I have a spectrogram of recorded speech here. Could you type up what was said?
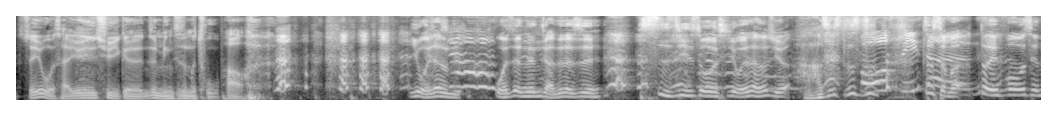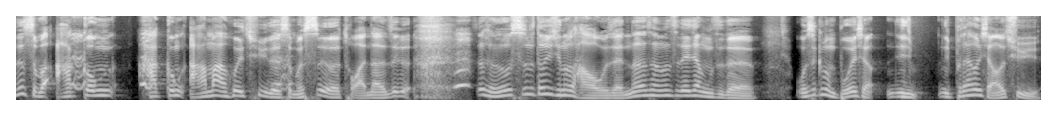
所以我才愿意去一个这名字这么土炮。因为我这样，我认真讲，真的是四季溯溪，我就想都觉得啊，这这这 这什么？对，four season 这什么阿公？阿公阿嬷会去的什么社团啊？这个这很多是不是都一群老人啊？什么之类这样子的？我是根本不会想你，你不太会想要去。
